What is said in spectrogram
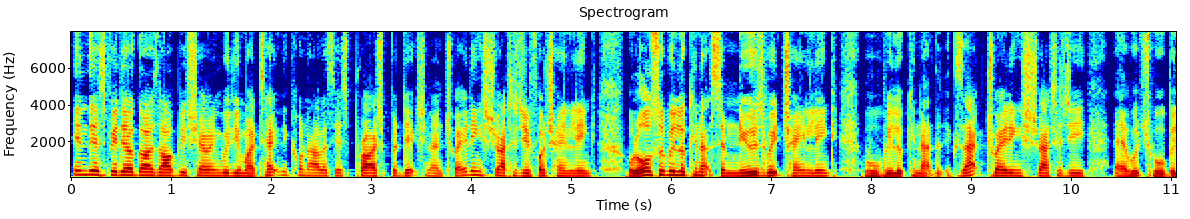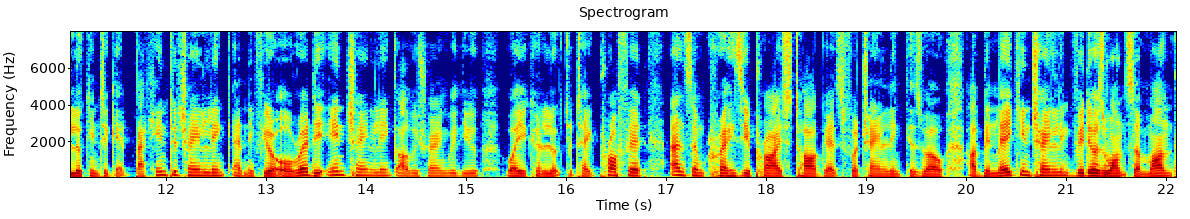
In this video guys, I'll be sharing with you my technical analysis, price prediction and trading strategy for Chainlink. We'll also be looking at some news with Chainlink. We'll be looking at the exact trading strategy uh, which we'll be looking to get back into Chainlink and if you're already in Chainlink, I'll be sharing with you where you can look to take profit and some crazy price targets for Chainlink as well. I've been making Chainlink videos once a month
